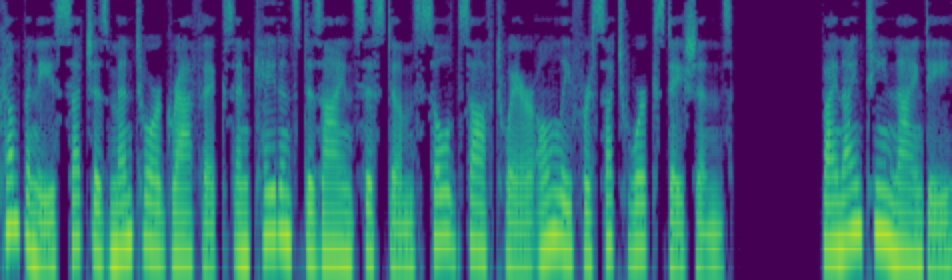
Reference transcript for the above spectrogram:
Companies such as Mentor Graphics and Cadence Design Systems sold software only for such workstations. By 1990,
